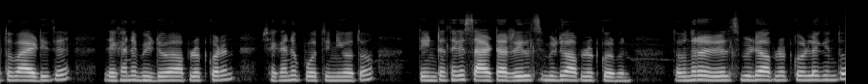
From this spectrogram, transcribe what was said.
অথবা আইডিতে যেখানে ভিডিও আপলোড করেন, সেখানে প্রতিনিয়ত তিনটা থেকে চারটা রিলস ভিডিও আপলোড করবেন। তো বন্ধুরা, রিলস ভিডিও আপলোড করলে কিন্তু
